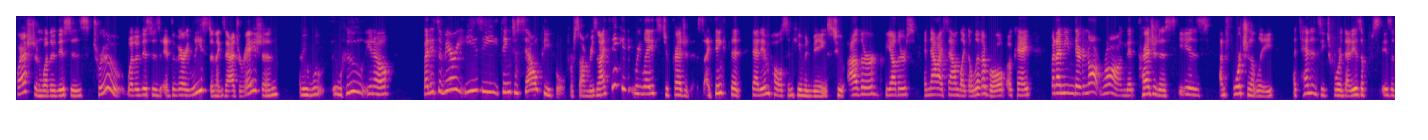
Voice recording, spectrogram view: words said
question whether this is true, whether this is at the very least an exaggeration? I mean, who, who you know, but it's a very easy thing to sell people for some reason. I think it relates to prejudice. I think that that impulse in human beings to other the others. And now I sound like a liberal, okay? But I mean, they're not wrong that prejudice is unfortunately a tendency toward that is a is a,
